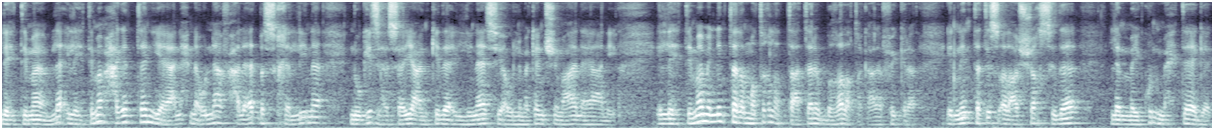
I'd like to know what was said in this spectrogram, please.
الاهتمام. لا الاهتمام حاجات تانية. يعني إحنا قلناها في حلقات بس خلينا نوجزها سريعا كده اللي ناسي أو اللي ما كانش معانا يعني. الاهتمام إن أنت لما تغلط تعترف بغلطك على فكرة. إن أنت تسأل على الشخص ده لما يكون محتاجك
